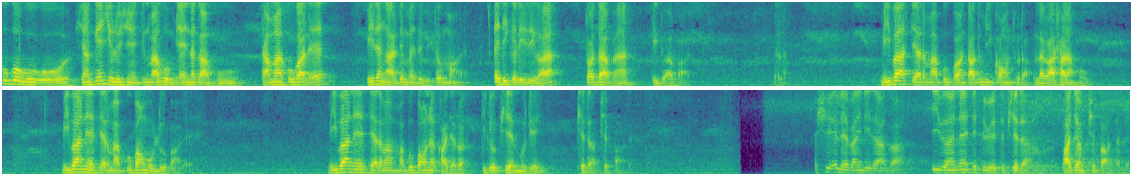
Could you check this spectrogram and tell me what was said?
ကိုကိုကိုကိုရန်ကင်းရှိလို့ရှိရင်ဒီမှာကိုမရိုက်နှကဘူးဒါမှကိုကလည်းဘေးတန်ကလက်မဲ့သူပြီးသုံးပါတယ်အဲ့ဒီကလေးတွေကတောတာပန်တည်သွားပါတယ်မိဘဆရာသမားပူပေါင်းတာသမီကောင်းဆိုတာလကားထားတာမဟုတ်ဘူးမိဘနဲ့ဆရာသမားပူပေါင်းဖို့လိုပါတယ်မိဘနဲ့ဆရာသမားမပူပေါင်းတဲ့ခါကျတော့ဒီလိုဖြစ်မှုတွေဖြစ်တာဖြစ်ပါတယ်အရှိအလေပိုင်းဒေသကအီဗန်နဲ့အစ္စရေးတစ်ဖြစ်တာဘာကြောင့်ဖြစ်ပါတယ်လဲ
